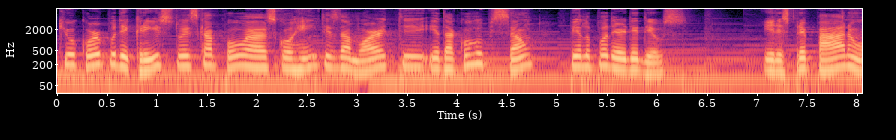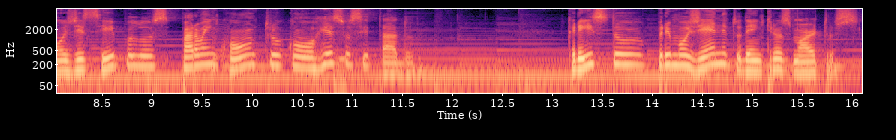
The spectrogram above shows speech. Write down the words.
que o corpo de Cristo escapou às correntes da morte e da corrupção pelo poder de Deus. Eles preparam os discípulos para o encontro com o ressuscitado. Cristo, primogênito dentre os mortos.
